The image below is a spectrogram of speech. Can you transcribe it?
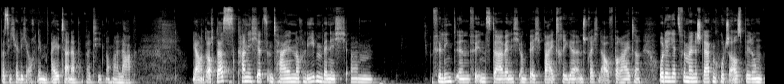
was sicherlich auch dem Alter an der Pubertät nochmal lag. Ja, und auch das kann ich jetzt in Teilen noch leben, wenn ich ähm, für LinkedIn, für Insta, wenn ich irgendwelche Beiträge entsprechend aufbereite oder jetzt für meine Stärkencoach-Ausbildung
